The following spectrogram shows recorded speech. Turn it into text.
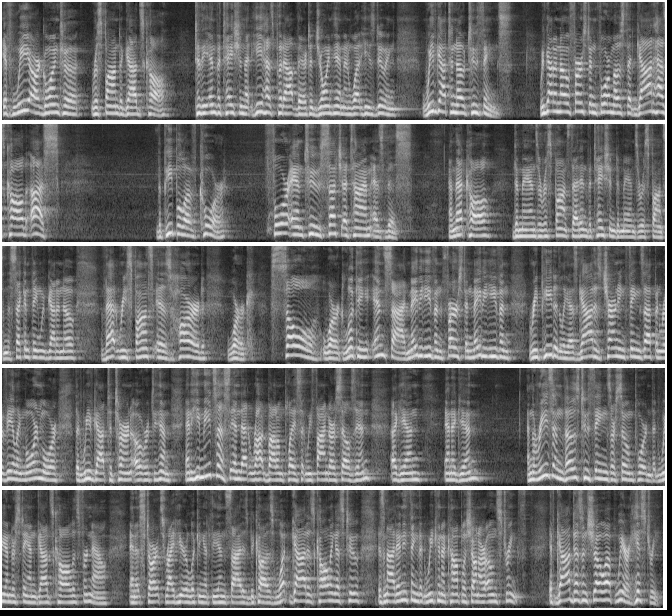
if we are going to respond to God's call, to the invitation that he has put out there to join him in what he's doing, we've got to know two things. We've got to know first and foremost that God has called us, the people of Core, for and to such a time as this. And that call demands a response. That invitation demands a response. And the second thing we've got to know that response is hard work soul work, looking inside, maybe even first and maybe even repeatedly as God is churning things up and revealing more and more that we've got to turn over to Him. And He meets us in that rock bottom place that we find ourselves in again and again. And the reason those two things are so important that we understand God's call is for now and it starts right here looking at the inside, is because what God is calling us to is not anything that we can accomplish on our own strength. If God doesn't show up, we are history.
